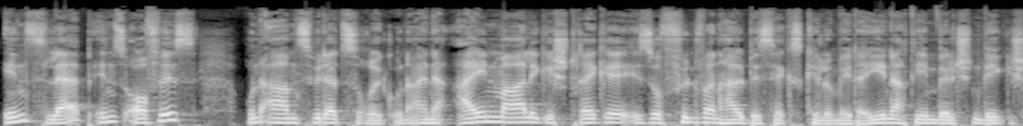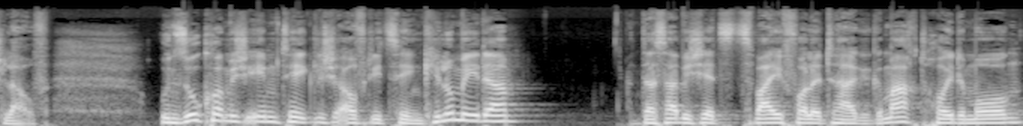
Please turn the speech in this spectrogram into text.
ins Lab, ins Office und abends wieder zurück. Und eine einmalige Strecke ist so fünfeinhalb bis sechs Kilometer, je nachdem welchen Weg ich laufe. Und so komme ich eben täglich auf die zehn Kilometer. Das habe ich jetzt zwei volle Tage gemacht, heute Morgen.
